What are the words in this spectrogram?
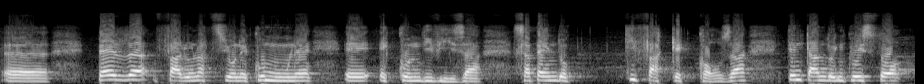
eh, per fare un'azione comune e, e condivisa, sapendo chi fa che cosa, tentando in questo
